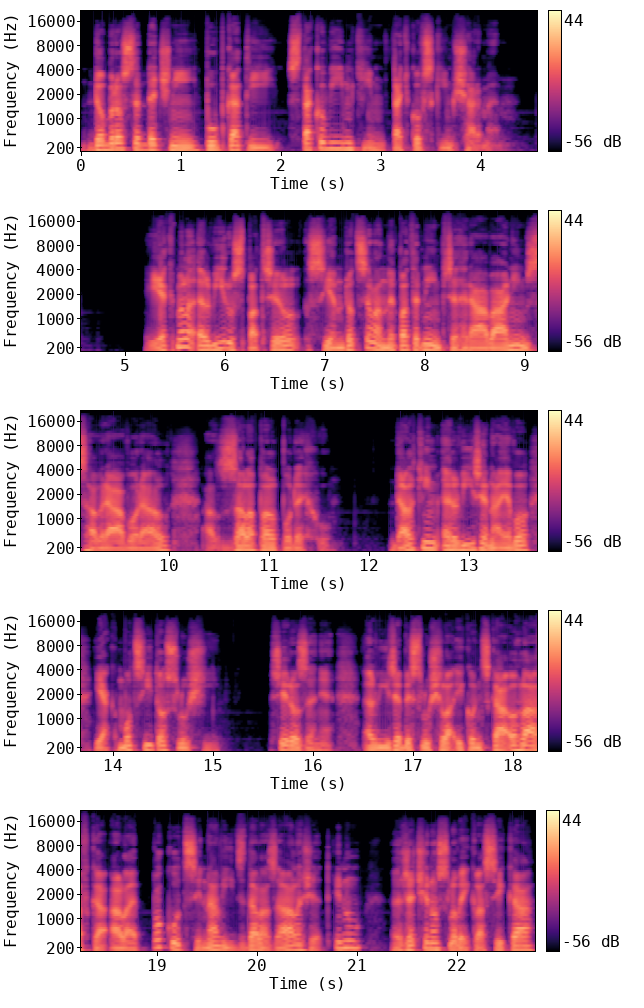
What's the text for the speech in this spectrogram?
Dobrosrdečný, půpkatý, s takovým tím taťkovským šarmem. Jakmile Elvíru spatřil, s jen docela nepatrným přehráváním zavrávoral a zalapal po dechu. Dal tím Elvíře najevo, jak moc jí to sluší. Přirozeně, Elvíře by slušela i koňská ohlávka, ale pokud si navíc dala záležet inu, řečeno slovy klasika,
